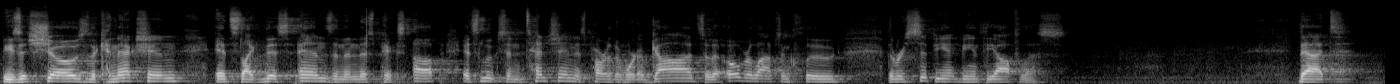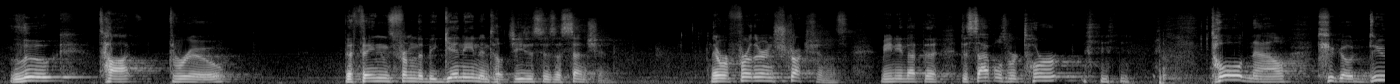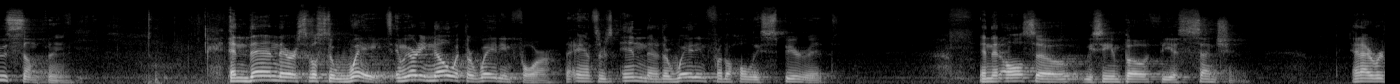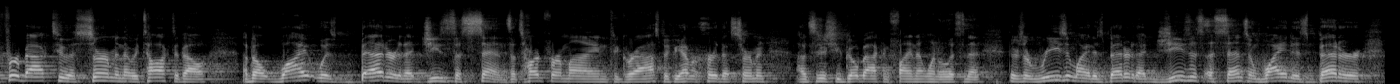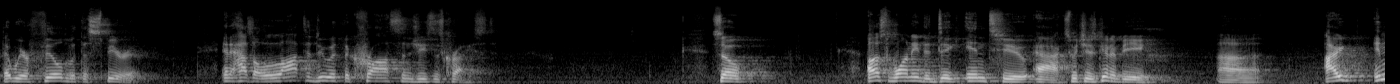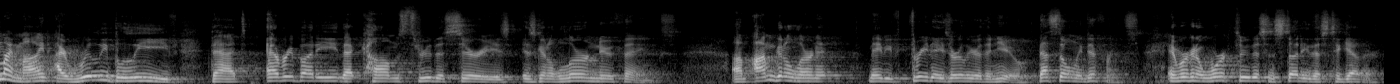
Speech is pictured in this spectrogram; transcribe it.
because it shows the connection. It's like this ends and then this picks up. It's Luke's intention, it's part of the Word of God. So the overlaps include the recipient being Theophilus. That Luke taught through the things from the beginning until Jesus' ascension. There were further instructions, meaning that the disciples were tor- told now to go do something. And then they're supposed to wait. And we already know what they're waiting for. The answer's in there. They're waiting for the Holy Spirit. And then also, we see in both the ascension. And I refer back to a sermon that we talked about, about why it was better that Jesus ascends. That's hard for a mind to grasp. If you haven't heard that sermon, I would suggest you go back and find that one and listen to that. There's a reason why it is better that Jesus ascends and why it is better that we are filled with the Spirit. And it has a lot to do with the cross and Jesus Christ. So, us wanting to dig into Acts, which is going to be, uh, I, in my mind, I really believe that everybody that comes through this series is going to learn new things. Um, I'm going to learn it maybe three days earlier than you. That's the only difference. And we're going to work through this and study this together.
